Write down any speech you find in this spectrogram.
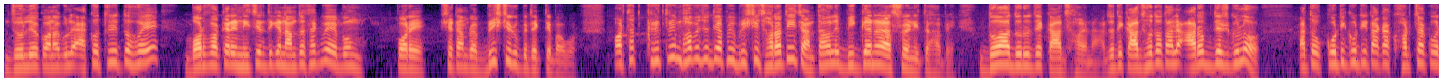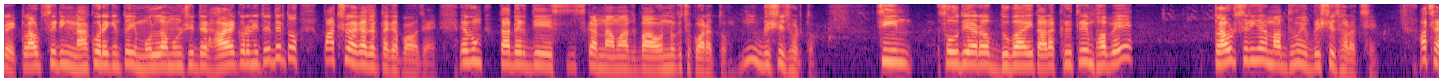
জলীয় কণাগুলো একত্রিত হয়ে বরফ আকারে নিচের দিকে নামতে থাকবে এবং পরে সেটা আমরা বৃষ্টি রূপে দেখতে পাবো। অর্থাৎ কৃত্রিমভাবে যদি আপনি বৃষ্টি ঝরাতেই চান, তাহলে বিজ্ঞানের আশ্রয় নিতে হবে। দোয়া দরুদে কাজ হয় না। যদি কাজ হতো, তাহলে আরব দেশগুলো এত কোটি কোটি টাকা খরচা করে ক্লাউড সিডিং না করে কিন্তু এই মোল্লা মুন্সিদের হায়ার করে নিত। এদের তো পাঁচশো এক হাজার টাকা পাওয়া যায়। এবং তাদের দিয়ে ইস্কার নামাজ বা অন্য কিছু করাতো। বৃষ্টি ঝরতো। চীন সৌদি আরব দুবাই তারা কৃত্রিমভাবে ক্লাউড সিডিংয়ের মাধ্যমে বৃষ্টি ঝরাচ্ছে আচ্ছা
